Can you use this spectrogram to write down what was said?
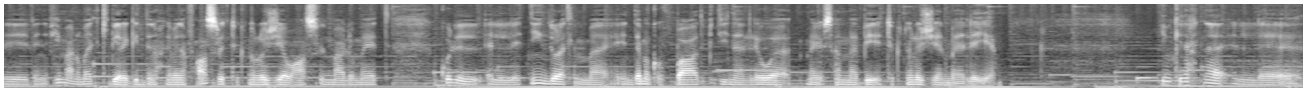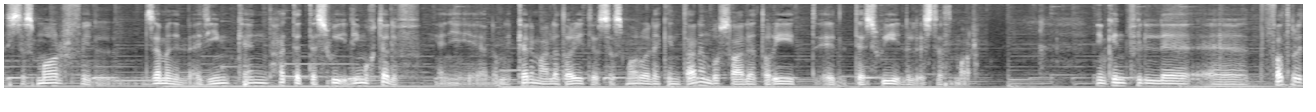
لأن في معلومات كبيرة جدا وإحنا بقينا في عصر التكنولوجيا وعصر المعلومات. كل الاتنين دولت لما يندمجوا في بعض بدينا اللي هو ما يسمى بالتكنولوجيا المالية. يمكن إحنا الاستثمار في الزمن القديم كان حتى التسويق ليه مختلف. يعني لو بنتكلم على طريقة الاستثمار ولكن تعال نبص على طريقة التسويق للاستثمار. يمكن في فترة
